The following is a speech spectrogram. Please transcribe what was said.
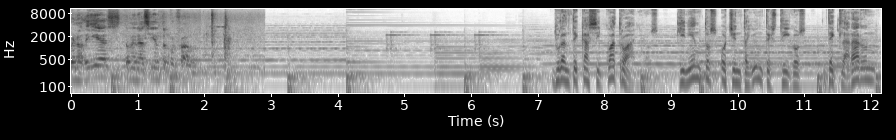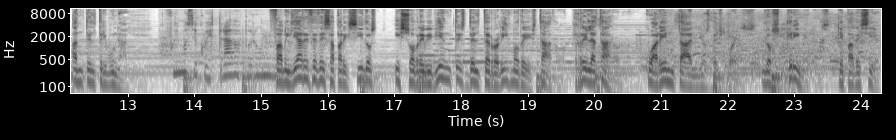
Buenos días, tomen asiento por favor. Durante casi cuatro años, 581 testigos declararon ante el tribunal. Fuimos secuestrados por un... Familiares de desaparecidos y sobrevivientes del terrorismo de Estado relataron, 40 años después, los crímenes que padecieron.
